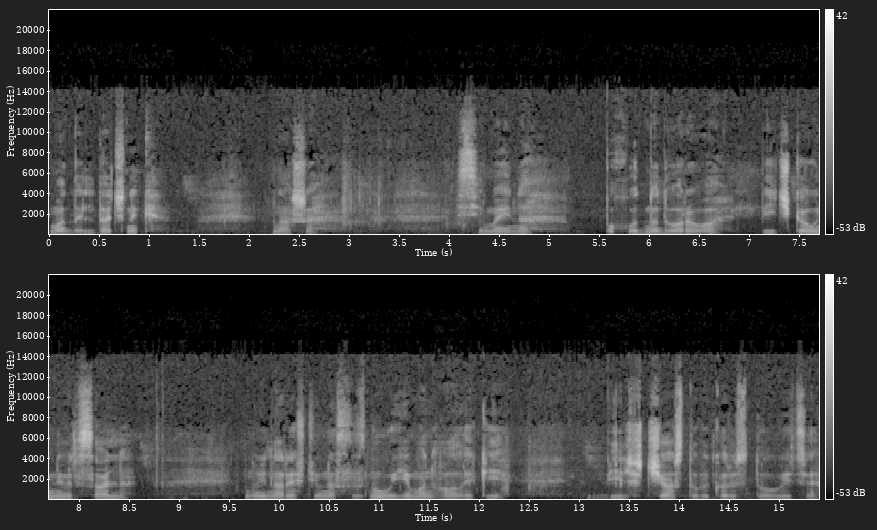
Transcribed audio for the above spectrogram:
Модель дачник. Наша сімейна походно-дворова пічка універсальна. Ну і нарешті у нас знову є мангал, який більш часто використовується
